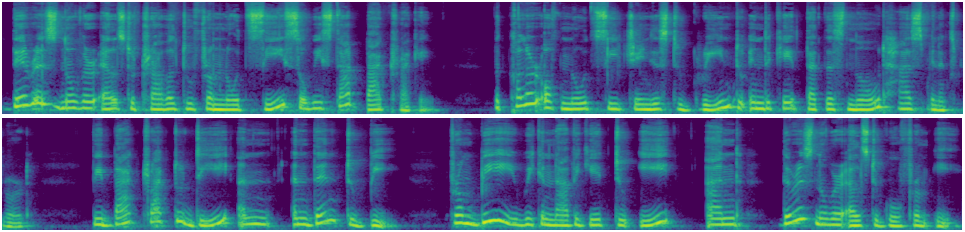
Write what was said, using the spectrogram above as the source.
There is nowhere else to travel to from node C, so we start backtracking. The color of node C changes to green to indicate that this node has been explored. We backtrack to D and, and then to B. From B, we can navigate to E and there is nowhere else to go from E.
